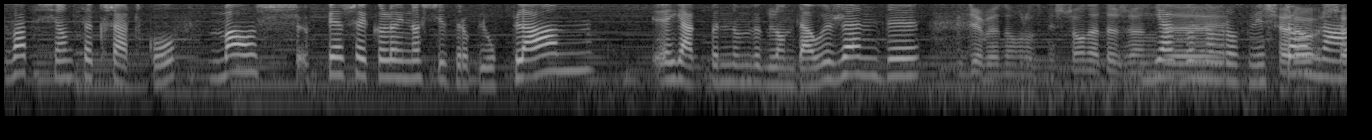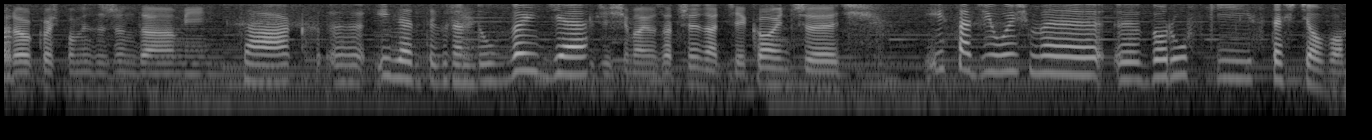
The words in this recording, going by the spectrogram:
2000 krzaczków. Mąż w pierwszej kolejności zrobił plan, jak będą wyglądały rzędy, Gdzie będą rozmieszczone te rzędy? Jak będą rozmieszczone. Szero, szerokość pomiędzy rzędami, tak, e, ile tych rzędów wyjdzie. gdzie się mają zaczynać, gdzie kończyć. I sadziłyśmy y, borówki z teściową.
